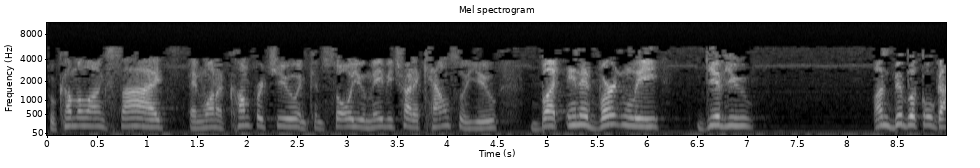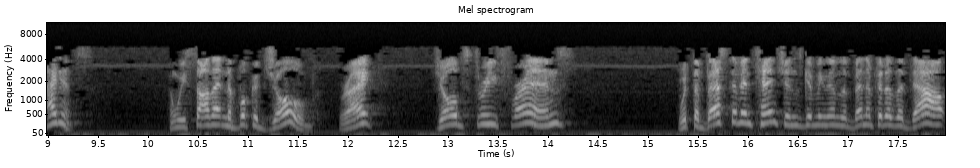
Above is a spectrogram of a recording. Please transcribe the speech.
who come alongside and want to comfort you and console you, maybe try to counsel you, but inadvertently give you unbiblical guidance. And we saw that in the book of Job, right? Job's three friends, with the best of intentions, giving them the benefit of the doubt,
